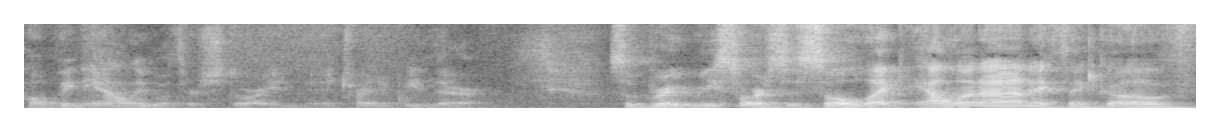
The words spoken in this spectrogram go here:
helping Allie with her story and, and trying to be there. So great resources. So like Al-Anon, I think of,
